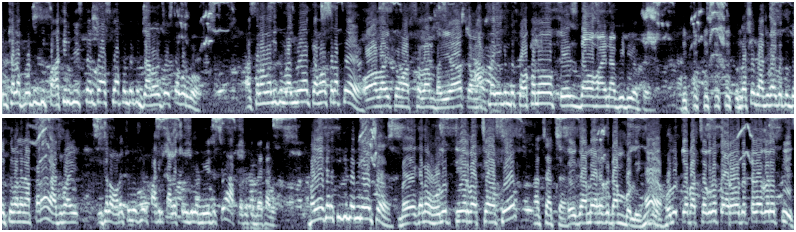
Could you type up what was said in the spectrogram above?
ইনশাল্লাহ প্রতিটি পাখির বিস্তারিত আজকে আপনাদেরকে জানানোর চেষ্টা করব। আসসালামু আলাইকুম রাজু ভাইয়া কেমন আছেন আপনি? ওয়ালাইকুম আসসালাম ভাইয়া আপনাকে কিন্তু কখনো ফেস দেওয়া হয় না ভিডিওতে। তো দর্শক রাজু ভাইকে তো দেখতে পেলেন আপনারা। রাজু ভাই ইনশাল্লাহ অনেক সুন্দর সুন্দর পাখির কালেকশনগুলো নিয়ে এসেছে আপনাদেরকে দেখাবো। ভাইয়া এখানে কি কি বেবি রয়েছে? ভাই এখানে হলুদ টিয়ার বাচ্চা আছে। আচ্ছা আচ্ছা। এই যে আমি একটু দাম বলি হ্যাঁ হলুদ টিয়ার বাচ্চাগুলো তেরো হাজার টাকা করে পিস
